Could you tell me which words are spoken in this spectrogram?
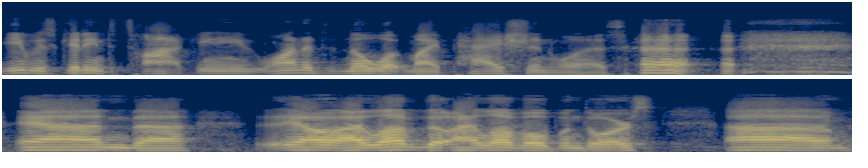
he was getting to talking. He wanted to know what my passion was. and, uh, you know, I love, I love open doors. Um,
